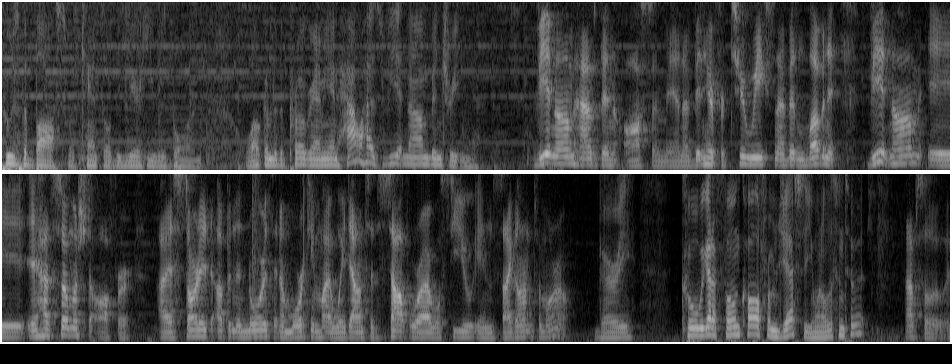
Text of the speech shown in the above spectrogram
Who's the Boss was canceled the year he was born. Welcome to the program, Ian. How has Vietnam been treating you? Vietnam has been awesome, man. I've been here for two weeks and I've been loving it. Vietnam, it, it has so much to offer. I started up in the north and I'm working my way down to the south where I will see you in Saigon tomorrow. Very Cool. We got a phone call from Jesse. You want to listen to it? Absolutely.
